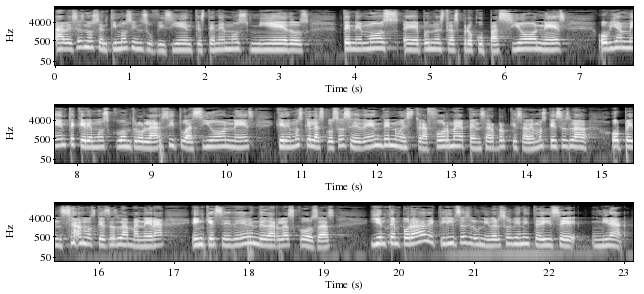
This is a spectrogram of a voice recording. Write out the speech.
a veces nos sentimos insuficientes, tenemos miedos, tenemos eh, pues nuestras preocupaciones, obviamente queremos controlar situaciones, queremos que las cosas se den de nuestra forma de pensar porque sabemos que esa es la, o pensamos que esa es la manera en que se deben de dar las cosas. Y en temporada de eclipses el universo viene y te dice, mira,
